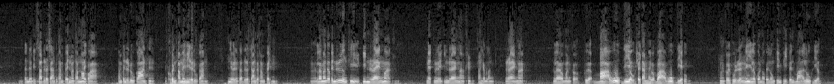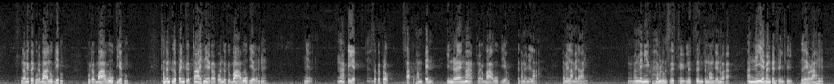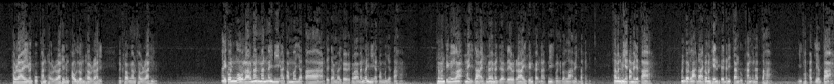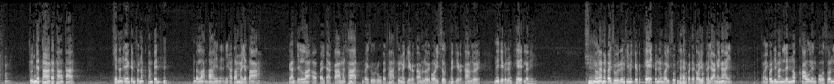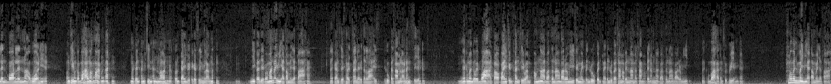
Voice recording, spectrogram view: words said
เป็นเรื่องที่สัตว์เดรัจฉานจะทำเป็นมันทำน้อยกว่าทำเป็นฤดูกาลคนทำไม่มีฤดูกาลนี่เป็นสัตว์เดรัจฉานจะทำเป็น แล้วมันก็เป็นเรื่องที่กินแรงมากเน็ดเหนื่อยกินแรงมากใช้กำลังแรงมาก แล้วมันก็เพื่อบ้าวูบเดียวจะจำให้ว่าบ้าวูบเดียวมันเคยพูดเรื่องนี้แล้วคนเอาไปลงพิมพ์ผิดเป็นบ้าลูกเดียวเราไม่เคยพูดบ้าลูกเดียว พูดบ้าวูบเดียวทำกันเกือบเป็นเกือบตายเนี่ยก็ผลก็คือบ้าวูบเดียวเนี่ยเนี่ยน่าเกลียดสกปรกสัตว์ทำเป็นกินแรงมากแล้วก็บ้าวูบเดียวแต่ทำไมไม่ละทำไมละไม่ได้ มันไม่มีความรู้สึกถึงลึกซึ้งจนมองเห็นว่า อันนี้มันเป็นสิ่งที่เลวร้ายเท่าไรมันผูกพันเท่าไรมันเท่าล้นเท่าไร มันครอบงำเท่าไรไอ้คนโง่เหล่านั้นมันไม่มีอธรรมยตาแต่จำไว้เถิดว่ามันไม่มีอธรรมยตาถ้ามันจึงละไม่ได้แม้มันจะเลวร้ายขึ้นขนาดนี้มันก็ละไม่ได้ ถ้ามันมีอธรรมยตา มันก็ละได้เพราะมันเห็นเป็นอนิจจังทุกขังอนัตตาอิทัปปัจเจตาสุญญตาตถาตาเช่นนั้นเองเป็นสุนัขทำเป็นมันก็ละได้นี่อธรรมยตาการจะละออกไปจากกามธาตุไปสู่รูปธาตุซึ่งไม่เกี่ยวกับกามเลยบริสุทธิ์ไม่เกี่ยวกับกามเลย ไม่เกี่ยวกับเรื่องเพศเลยแล้วมันไปสู่เรื่องที่ไม่เกี่ยวกับเพศเป็นเรื่องบริสุทธิ์แล้วก็จะขอยกตัวอย่างง่ายๆ ไอ้คนที่มันเล่นนกเขาเล่นโกศลเล่นบอลเล่นหน้าวัวนี่บางทีมันก็บ้ามากๆเหมือนกันมันเป็นอันกินอันนอนสนใจอยู่แต่กับสิ่งเหล่านั้นนี่ก็จะมันไม่มีอธรรมยตา ในการจะเข้าใจแล้วก็จะละรูปธรรมเหล่านั้นเสียนี่ก็มันโดยบ้าต่อไปถึงขั้นที่ว่าอำนาจวาสนาบารมีซึ่งไม่เป็นรูปเป็นไม่เป็นรูปธรรมเป็นนามธรรมเป็นอำนาจวาสนาบารมีมันก็บ้ากันสุดเวียงกันเพราะมันไม่มีอธรรมยตา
